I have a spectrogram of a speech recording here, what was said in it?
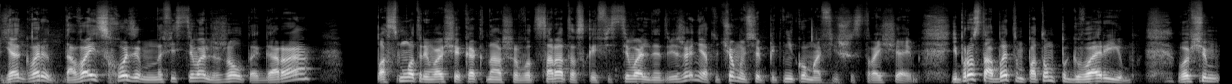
я говорю, давай сходим на фестиваль «Желтая гора», посмотрим вообще, как наше вот саратовское фестивальное движение, а то что мы все пикником афиши стращаем. И просто об этом потом поговорим. В общем,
